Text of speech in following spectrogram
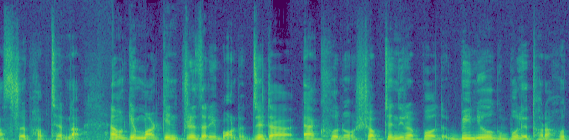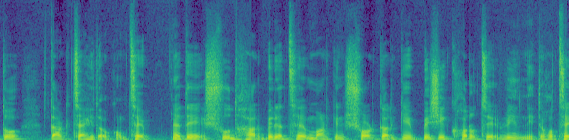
আশ্রয় ভাবছেন না। এমনকি মার্কিন ট্রেজারি বন্ড, যেটা এখনও সবচেয়ে নিরাপদ বিনিয়োগ বলে ধরা হতো, তার চাহিদাও কমছে। এতে সুদ হার বেড়েছে, মার্কিন সরকারকে বেশি খরচে ঋণ নিতে হচ্ছে।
